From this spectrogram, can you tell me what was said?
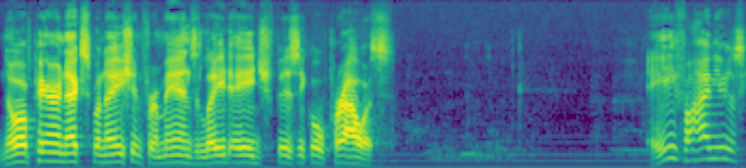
No apparent explanation for man's late age physical prowess. 85 years,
